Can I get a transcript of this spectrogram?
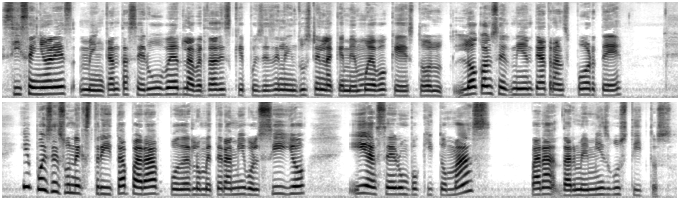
Sí, señores, me encanta hacer Uber. La verdad es que pues desde la industria en la que me muevo, que es todo lo concerniente a transporte, y pues es una extrita para poderlo meter a mi bolsillo y hacer un poquito más para darme mis gustitos.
